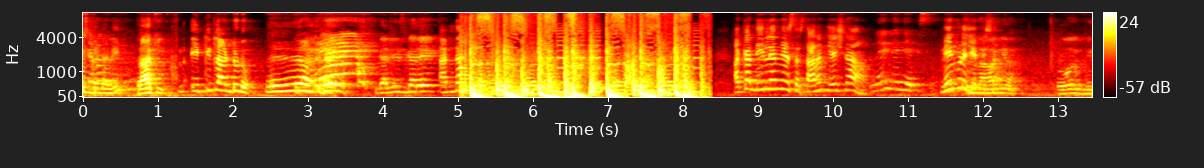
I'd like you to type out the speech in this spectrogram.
ఏం కట్టాలి? రాఖీ. ఇట్లా అంటుండు. గలీజ్ గరే అన్నం. అక్క నీళ్ళేం చేస్తా? స్నానం చేసినా? నేను నేను చేపిస్తాను నేను కూడా చేపిస్తా. లావణ్య. ఓ ఈ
